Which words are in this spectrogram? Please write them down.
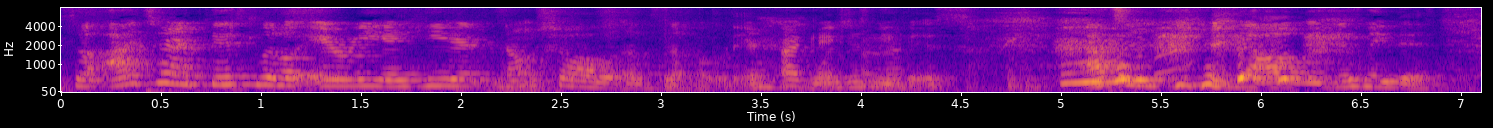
So I turned this little area here. Don't show all the other stuff over there. Okay. We just need this. I turned, y'all, we just need this.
